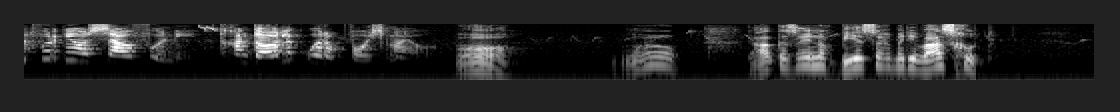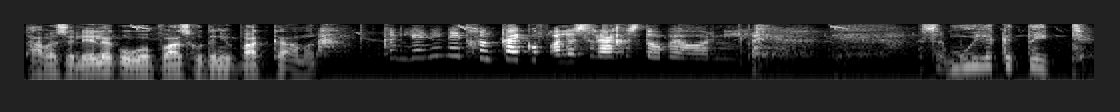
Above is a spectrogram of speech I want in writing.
antwoord nie haar selfoon nie. Dit gaan dadelik oor op voicemail. O. Oh. Nou, dalk is hy nog besig met die wasgoed. Daar was 'n lelike hoop wasgoed in die badkamer. Kan jy nie net gaan kyk of alles reg is daar by haar nie? Dis 'n moeilike tyd.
